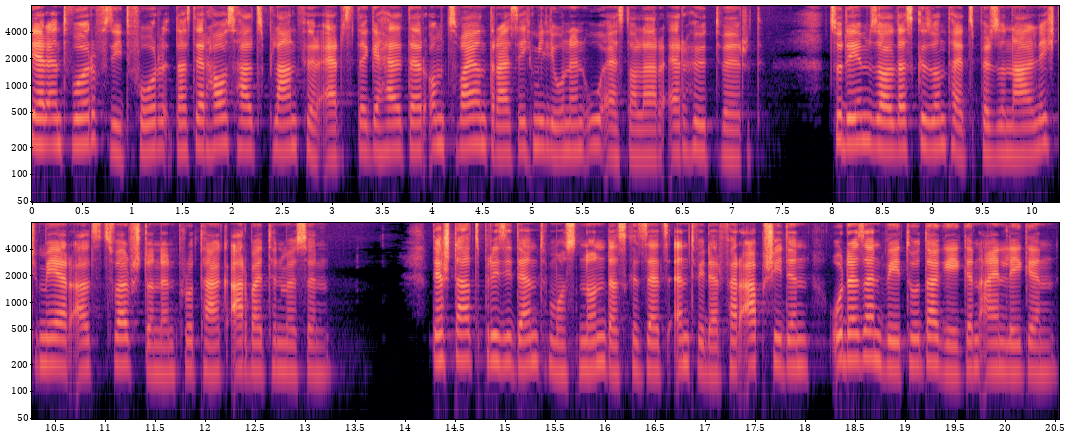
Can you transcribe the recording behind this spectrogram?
Der Entwurf sieht vor, dass der Haushaltsplan für Ärztegehälter um 32 Millionen US-Dollar erhöht wird. Zudem soll das Gesundheitspersonal nicht mehr als zwölf Stunden pro Tag arbeiten müssen. Der Staatspräsident muss nun das Gesetz entweder verabschieden oder sein Veto dagegen einlegen.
